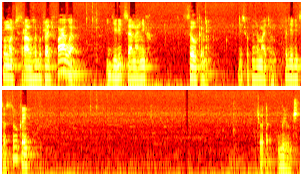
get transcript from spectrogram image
Вы можете сразу загружать файлы и делиться на них ссылками. Здесь вот нажимаете «Поделиться ссылкой». Что-то глючит.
